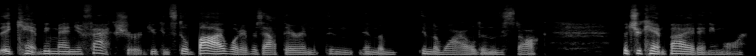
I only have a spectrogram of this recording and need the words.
it can't be manufactured. You can still buy whatever's out there in, in, in the in the wild in the stock, but you can't buy it anymore.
